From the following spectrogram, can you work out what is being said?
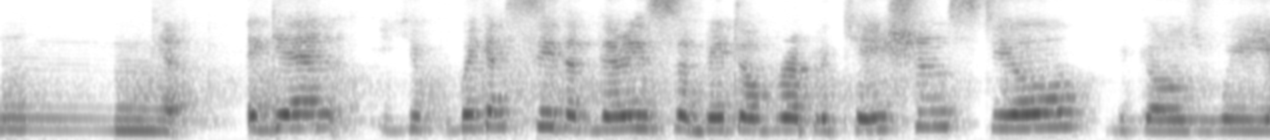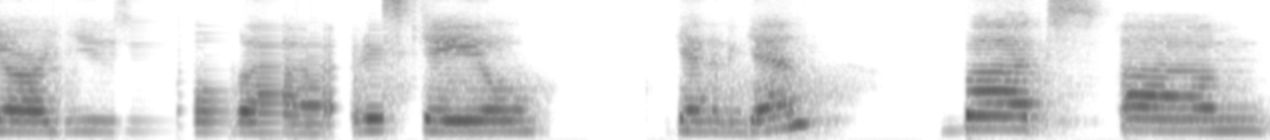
Mm, again, you, we can see that there is a bit of replication still because we are using the rescale again and again. But um,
